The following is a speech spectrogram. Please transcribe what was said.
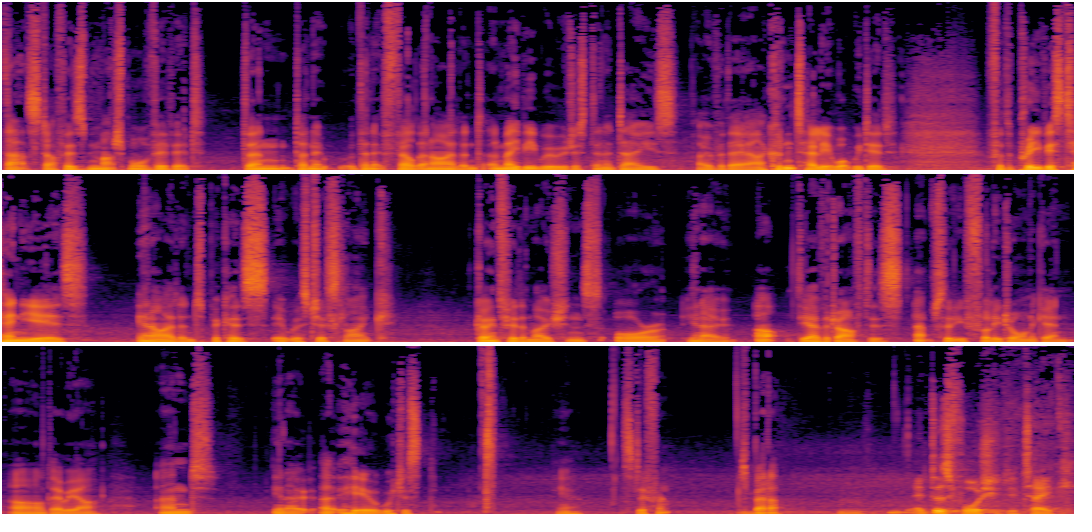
that stuff is much more vivid than than it than it felt in Ireland. And maybe we were just in a daze over there. I couldn't tell you what we did for the previous ten years in Ireland because it was just like going through the motions, or you know, oh, the overdraft is absolutely fully drawn again. Oh, there we are. And you know, uh, here we just, yeah, it's different. It's better. Mm. It does force you to take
